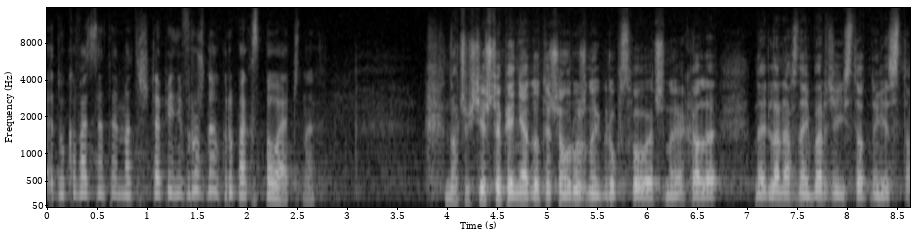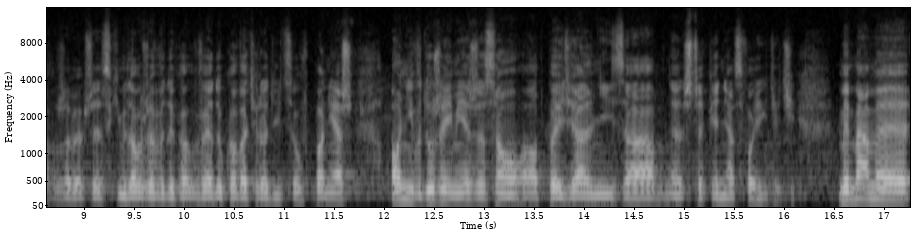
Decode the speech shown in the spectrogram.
edukować na temat szczepień w różnych grupach społecznych? No oczywiście szczepienia dotyczą różnych grup społecznych, ale dla nas najbardziej istotne jest to, żeby przede wszystkim dobrze wyeduko- wyedukować rodziców, ponieważ oni w dużej mierze są odpowiedzialni za e, szczepienia swoich dzieci. My mamy e,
